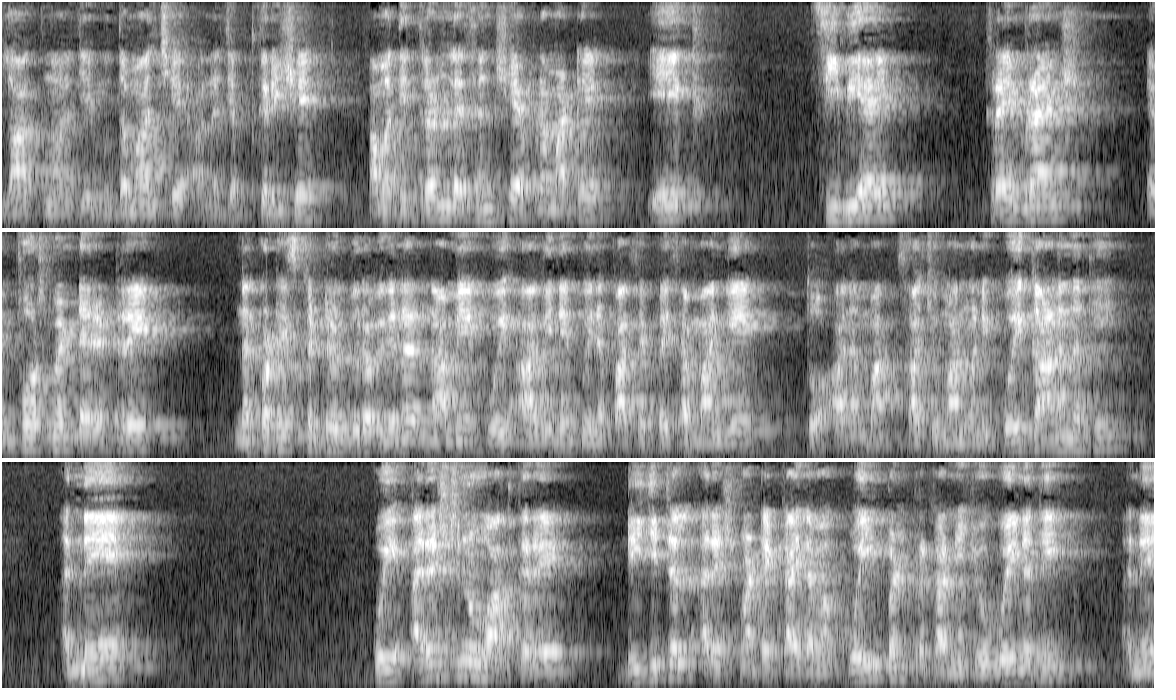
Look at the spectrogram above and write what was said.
લાખના જે મુદ્દામાલ છે આને જપ્ત કરી છે. આમાંથી ત્રણ લેસન છે આપણા માટે. એક CBI, crime branch, enforcement directorate, narcotics control bureau વગેરે નામે કોઈ આવીને કોઈના પાસે પૈસા માંગે તો આના સાચું માનવાની કોઈ કારણ નથી. અને કોઈ અરેસ્ટનું વાત કરે ડિજિટલ અરેસ્ટ માટે કાયદામાં કોઈ પણ પ્રકારની જોગવાઈ નથી અને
